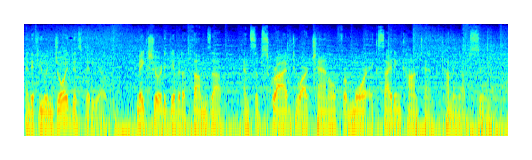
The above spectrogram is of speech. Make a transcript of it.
And if you enjoyed this video, make sure to give it a thumbs up and subscribe to our channel for more exciting content coming up soon.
